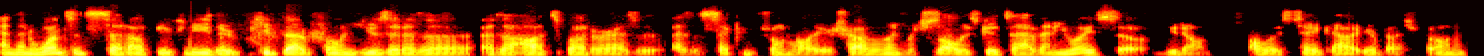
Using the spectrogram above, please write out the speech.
And then once it's set up, you can either keep that phone, use it as a as a hotspot or as a as a second phone while you're traveling, which is always good to have anyway. So you don't always take out your best phone.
